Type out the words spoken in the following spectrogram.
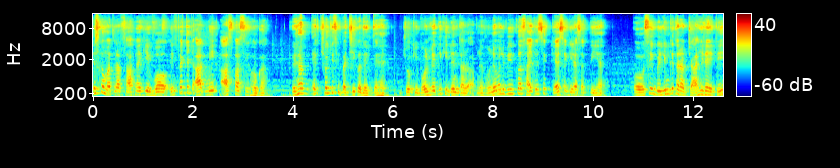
इसका मतलब साफ़ है कि वो इन्फेक्टेड आदमी आसपास ही होगा। फिर हम एक छोटी सी बच्ची को देखते हैं, जो कि बोल रही थी कि रेंतारो अपने होने वाली बीवी को साइकिल से कैसे गिरा सकती है। वो उसी बिल्डिंग की तरफ़ जा ही रही थी,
